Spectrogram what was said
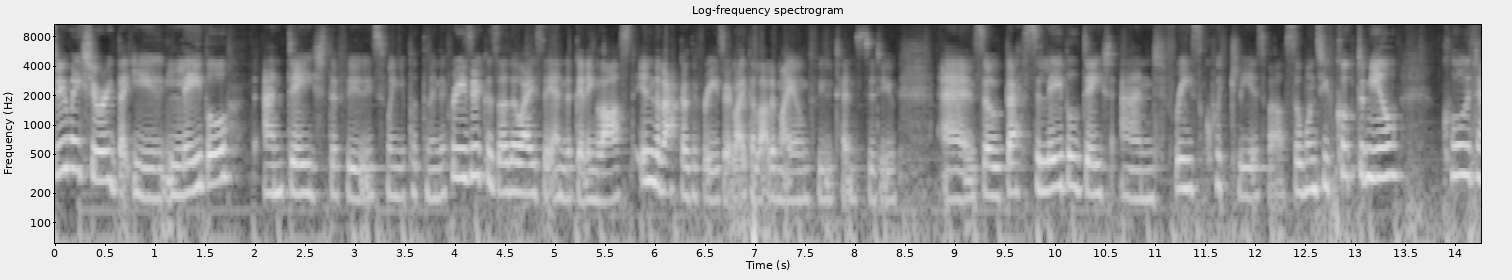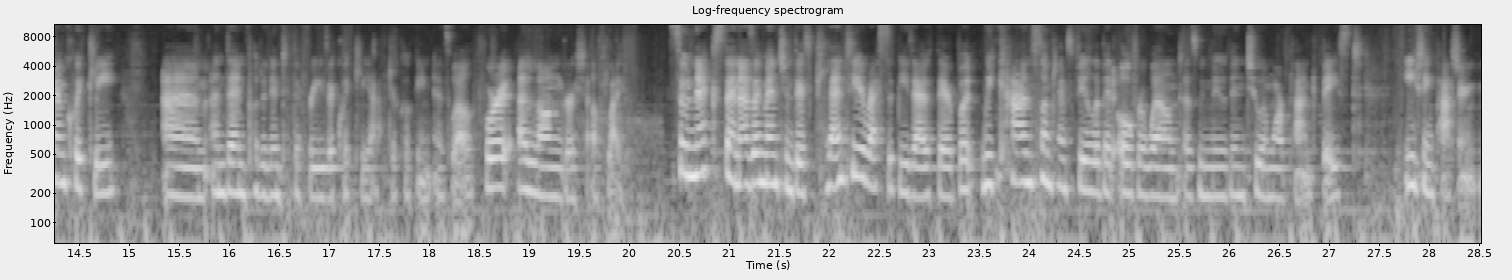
do make sure that you label and date the foods when you put them in the freezer because otherwise they end up getting lost in the back of the freezer like a lot of my own food tends to do. And so best to label, date and freeze quickly as well. So once you've cooked a meal, cool it down quickly um, and then put it into the freezer quickly after cooking as well for a longer shelf life. So next then, as I mentioned, there's plenty of recipes out there, but we can sometimes feel a bit overwhelmed as we move into a more plant-based eating pattern,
